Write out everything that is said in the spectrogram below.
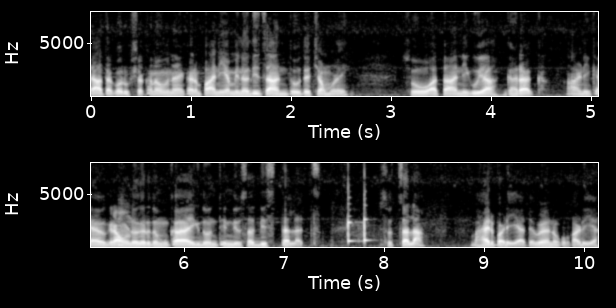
ते आता करू शकणार नाही कारण पाणी आम्ही नदीचं आणतो त्याच्यामुळे. सो आता निघूया घराक. आणि काय ग्राउंड वगैरे तुमका एक दोन तीन दिवसात दिसतालच. सो चला बाहेर पडूया आता वेळ नको काढूया.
